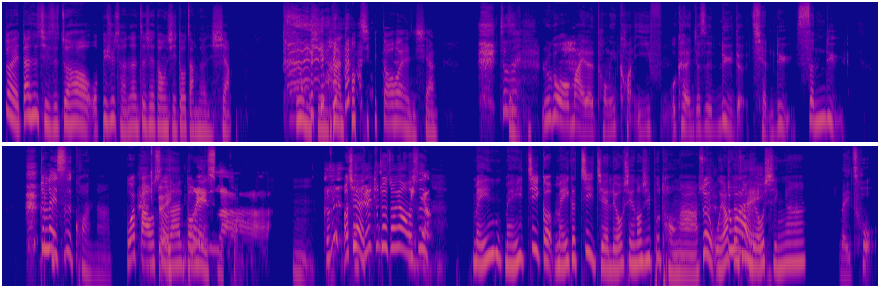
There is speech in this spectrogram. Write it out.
对，但是其实最后我必须承认，这些东西都长得很像，因为我们喜欢的东西都会很像。就是如果我买了同一款衣服，我可能就是绿的、浅绿、深绿，就类似款呐、啊，不会包色，但都类似款。嗯，可是而且最重要的是。每一每一季个每一个季节流行的东西不同啊，所以我要跟上流行啊。没错，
